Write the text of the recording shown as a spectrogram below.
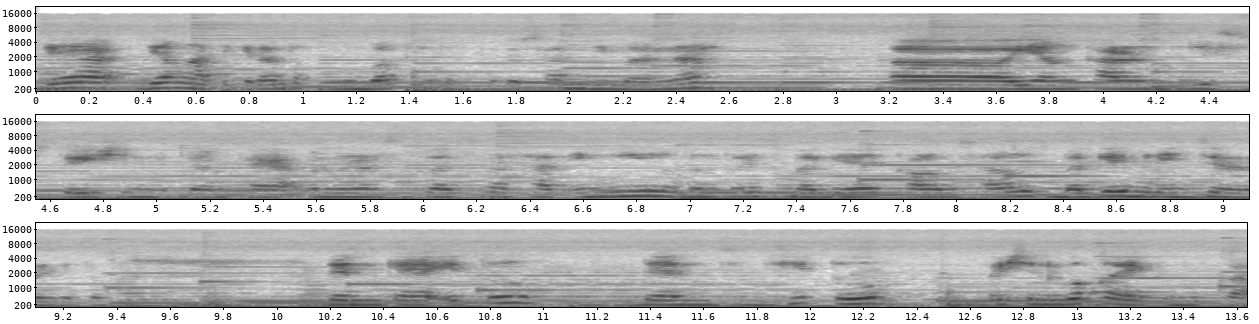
dia dia ngelatih kita untuk membuat suatu keputusan di mana eh, yang currently situation gitu yang kayak benar situasi saat ini lo tentuin sebagai kalau misalnya lo sebagai manajer gitu. Dan kayak itu dan di situ passion gue kayak kebuka.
